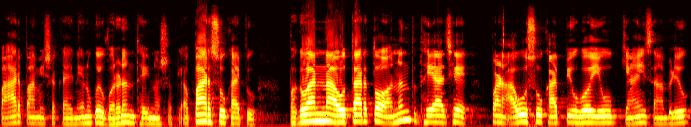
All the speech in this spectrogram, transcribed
પાર પામી શકાય ને એનું કોઈ વર્ણન થઈ ન શકે. અપાર સુખ આપ્યું. ભગવાનના અવતાર તો અનંત થયા છે, પણ આવું સુખ આપ્યું હોય એવું ક્યાંય સાંભળ્યું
